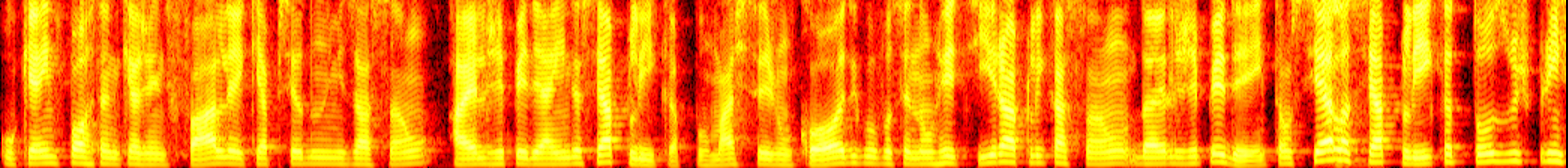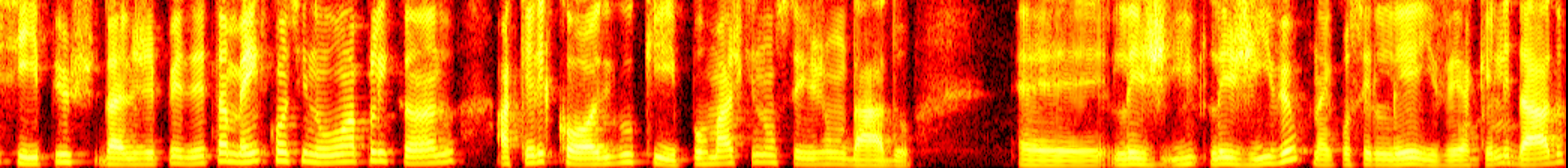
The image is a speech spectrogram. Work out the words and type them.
O que é importante que a gente fale é que a pseudonimização, a LGPD ainda se aplica. Por mais que seja um código, você não retira a aplicação da LGPD. Então, se ela se aplica, todos os princípios da LGPD também continuam aplicando aquele código que, por mais que não seja um dado é, legível, né, que você lê e vê aquele dado,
